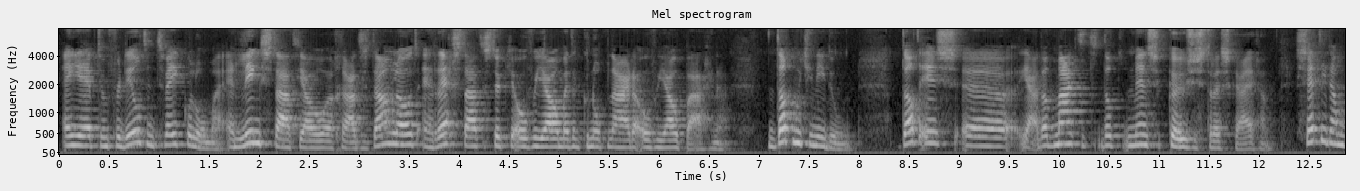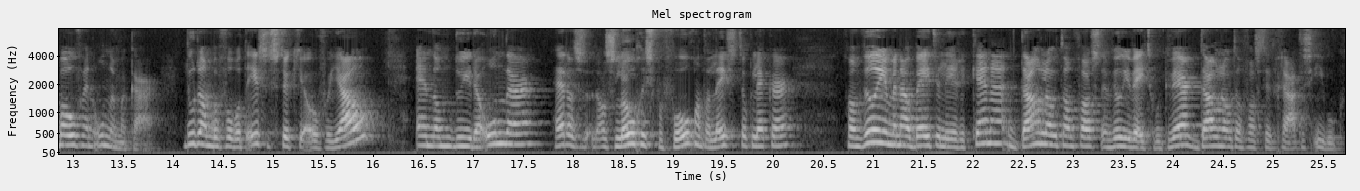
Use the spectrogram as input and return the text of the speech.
en je hebt hem verdeeld in twee kolommen. En links staat jouw uh, gratis download en rechts staat een stukje over jou met een knop naar de over jouw pagina. Dat moet je niet doen. Dat, is, uh, ja, dat maakt het dat mensen keuzestress krijgen. Zet die dan boven en onder elkaar. Doe dan bijvoorbeeld eerst een stukje over jou. En dan doe je daaronder, hè, dat, is, dat is logisch vervolg, want dan leest het ook lekker. Van wil je me nou beter leren kennen? Download dan vast. En wil je weten hoe ik werk? Download dan vast dit gratis e-book.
